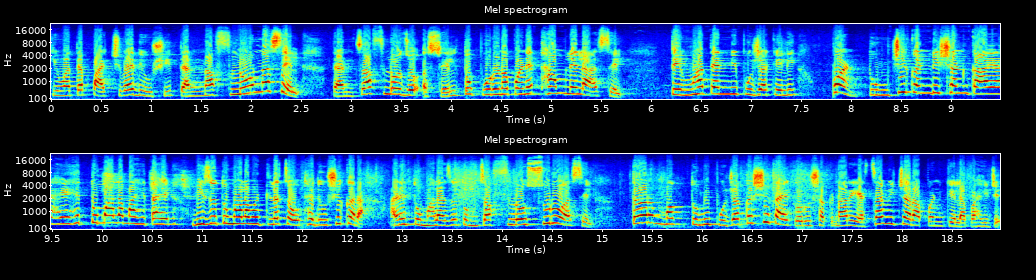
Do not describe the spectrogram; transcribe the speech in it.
किंवा त्या पाचव्या दिवशी त्यांना फ्लो नसेल त्यांचा फ्लो जो असेल तो पूर्णपणे थांबलेला असेल. तेव्हा त्यांनी पूजा केली. पण तुमची कंडिशन काय आहे हे तुम्हाला माहीत आहे. मी जर तुम्हाला म्हटलं चौथ्या दिवशी करा आणि तुम्हाला जर तुमचा फ्लो सुरू असेल तर मग तुम्ही पूजा कशी काय करू शकणार याचा विचार आपण केला पाहिजे.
